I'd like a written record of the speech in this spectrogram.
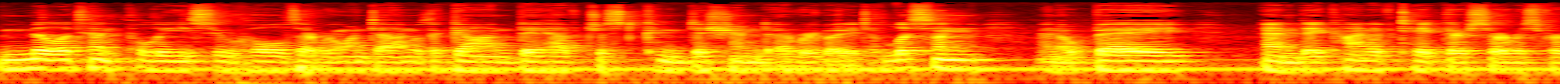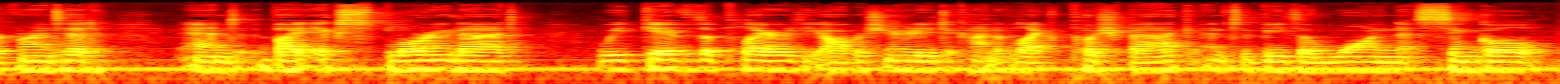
militant police who holds everyone down with a gun. They have just conditioned everybody to listen and obey, and they kind of take their service for granted. And by exploring that, we give the player the opportunity to kind of like push back and to be the one single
